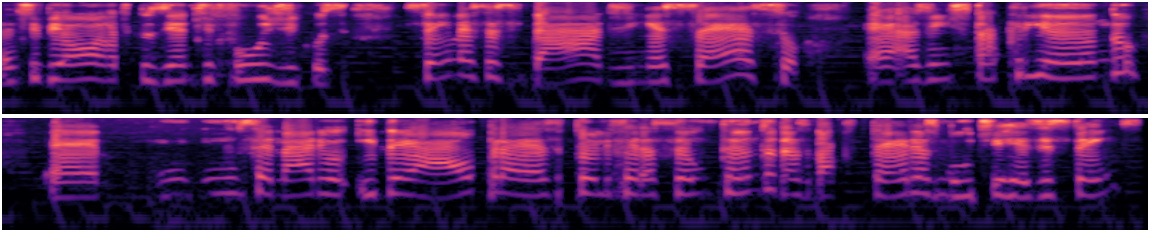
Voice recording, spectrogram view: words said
antibióticos e antifúngicos sem necessidade, em excesso, é, a gente está criando é, um cenário ideal para essa proliferação tanto das bactérias multiresistentes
